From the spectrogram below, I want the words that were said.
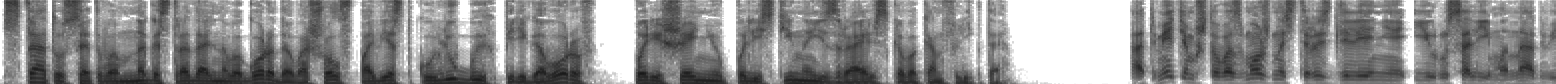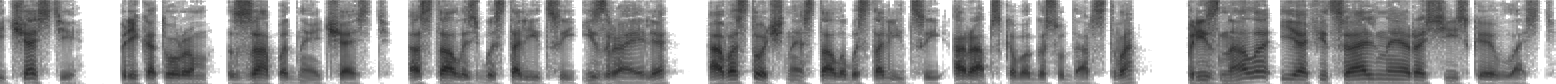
статус этого многострадального города вошел в повестку любых переговоров по решению палестино-израильского конфликта. Отметим, что возможность разделения Иерусалима на две части, при котором западная часть осталась бы столицей Израиля, а восточная стала бы столицей арабского государства, признала и официальная российская власть.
